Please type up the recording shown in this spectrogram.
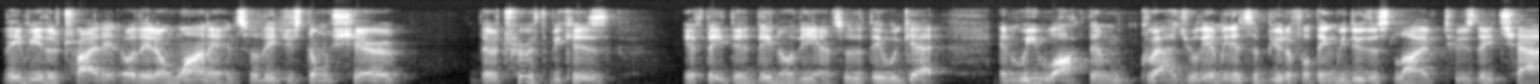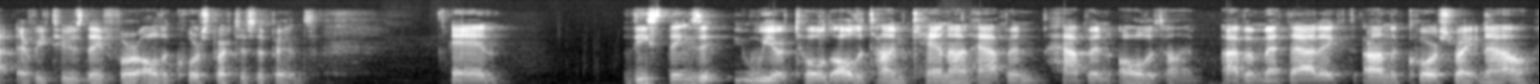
they've either tried it or they don't want it. And so they just don't share their truth because if they did, they know the answer that they would get. And we walk them gradually. I mean, it's a beautiful thing. We do this live Tuesday chat every Tuesday for all the course participants. And these things that we are told all the time cannot happen, happen all the time. I have a meth addict on the course right now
